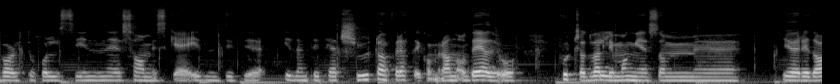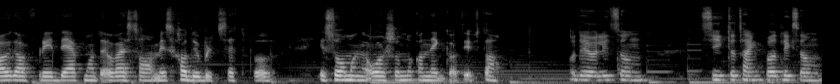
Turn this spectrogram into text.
valgte å holde sin samiske identitet, skjult for etterkommerne. Og det er det jo fortsatt veldig mange som gjør i dag. Da, fordi det måte å være samisk hadde jo blitt sett på i så mange år som noe negativt. da. Og det er jo litt sånn sykt å tenke på at liksom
